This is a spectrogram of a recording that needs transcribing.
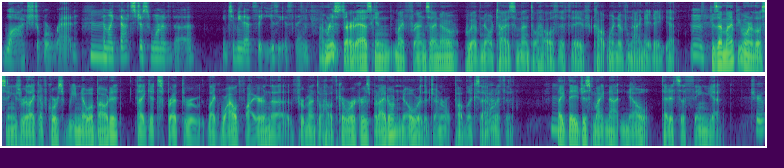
watched or read. Hmm. And like that's just one of the to me that's the easiest thing. I'm gonna start asking my friends I know who have no ties to mental health if they've caught wind of 988 yet, Mm. because that might be one of those things where, like, of course we know about it, like it's spread through like wildfire in the for mental health care workers, but I don't know where the general public's at Yeah. with it. Hmm. Like they just might not know that it's a thing yet. True.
